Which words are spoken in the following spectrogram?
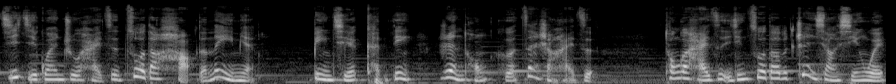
积极关注孩子做到好的那一面，并且肯定、认同和赞赏孩子。通过孩子已经做到的正向行为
